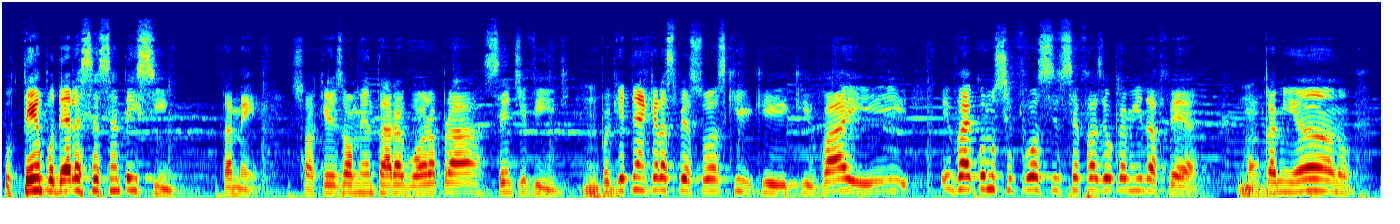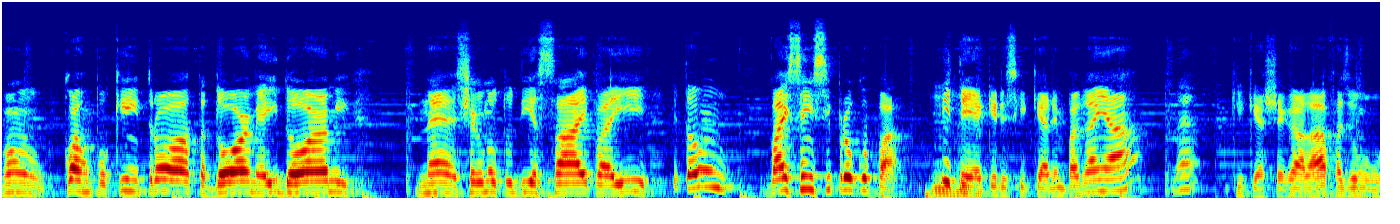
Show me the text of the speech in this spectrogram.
o tempo dela é 65. também. Só que eles aumentaram agora para 120. Uhum. Porque tem aquelas pessoas que, que, que vai e, e vai como se fosse você fazer o caminho da fé. Vão Uhum. caminhando, vão, corre um pouquinho, trota, dorme, aí dorme, né? Chega no outro dia, sai para ir. Então, vai sem se preocupar. Uhum. E tem aqueles que querem para ganhar, né? Que quer chegar lá, fazer um.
